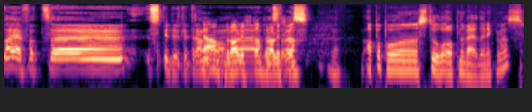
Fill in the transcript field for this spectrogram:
da har jeg fått uh, spydd ut litt Ja, bra lufta, eh, bra lufta. Ja. Apropos store, åpne verden, Nicolas.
